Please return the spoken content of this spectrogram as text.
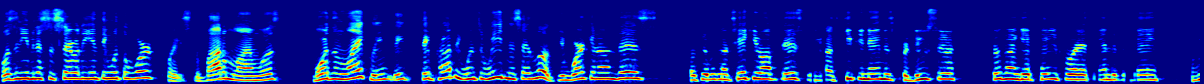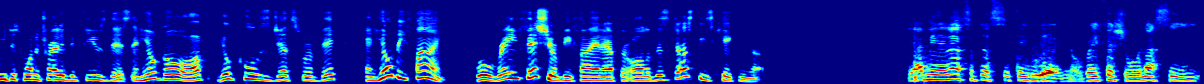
wasn't even necessarily anything with the workplace. The bottom line was more than likely they, they probably went to Whedon and said, look, you're working on this. Okay, we're gonna take you off this. We're gonna keep your name as producer. Still gonna get paid for it at the end of the day. We just want to try to diffuse this. And he'll go off, he'll cool his jets for a bit, and he'll be fine. Will Ray Fisher be fine after all of this dust he's kicking up? Yeah, I mean, that's that's the thing there. You know, Ray Fisher, we're not seeing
